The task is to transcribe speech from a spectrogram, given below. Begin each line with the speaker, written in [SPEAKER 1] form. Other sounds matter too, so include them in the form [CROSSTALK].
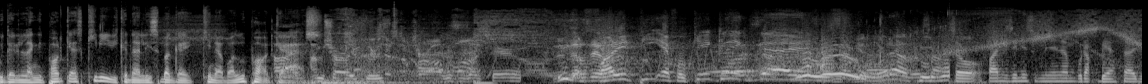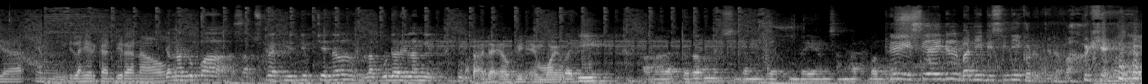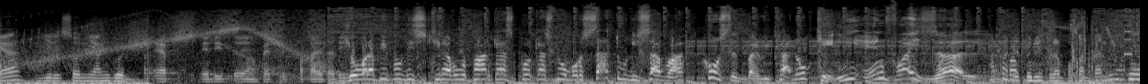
[SPEAKER 1] Lagu dari Langit Podcast kini dikenali sebagai Kinabalu Podcast.
[SPEAKER 2] I'm Charlie Puth.
[SPEAKER 3] Farid PF Okay klik guys So Fan di sini sebenarnya budak biasa aja Yang dilahirkan di Ranau
[SPEAKER 4] Jangan lupa subscribe YouTube channel Lagu Dari Langit.
[SPEAKER 1] Ada Elvin MY.
[SPEAKER 5] Jadi uh, orang sedang buat benda yang sangat bagus.
[SPEAKER 4] Hey, si Aidil Bani di sini kau tidak apa? Okay.
[SPEAKER 3] Saya Gilson Yanggun
[SPEAKER 6] apps editor yang Patrick pakai tadi.
[SPEAKER 1] Yo, what up people? This is Kinabalu Podcast, podcast nomor satu di Sabah, hosted by Ricardo, Kenny, and Faizal.
[SPEAKER 6] Apa dia tulis dalam papan tadi itu?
